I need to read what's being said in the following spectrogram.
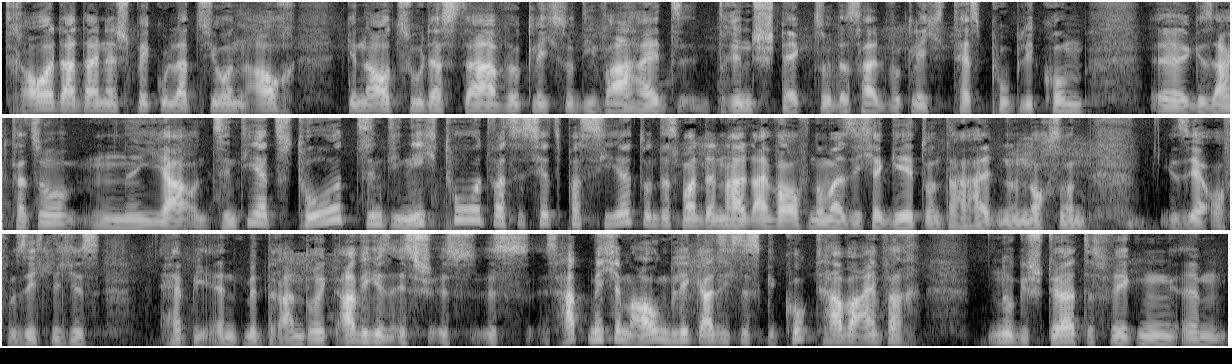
traue da deiner Spekulation auch genau zu, dass da wirklich so die Wahrheit drin steckt, so dass halt wirklich Testpublikum äh, gesagt hat, so, ja, und sind die jetzt tot? Sind die nicht tot? Was ist jetzt passiert? Und dass man dann halt einfach auf Nummer sicher geht und da halt nur noch so ein sehr offensichtliches Happy End mit dran drückt. Ah, wie gesagt, es, es, es, es hat mich im Augenblick, als ich das geguckt habe, einfach nur gestört. Deswegen, ähm,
